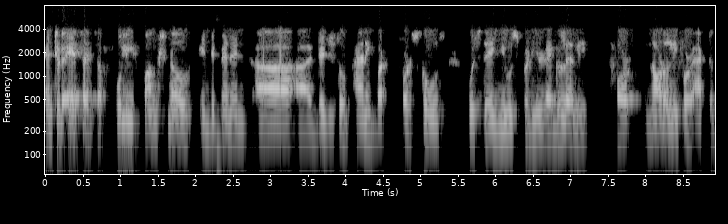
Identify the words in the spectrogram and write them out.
and today it's a, it's a fully functional, independent uh, uh, digital panic button for schools, which they use pretty regularly for not only for active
